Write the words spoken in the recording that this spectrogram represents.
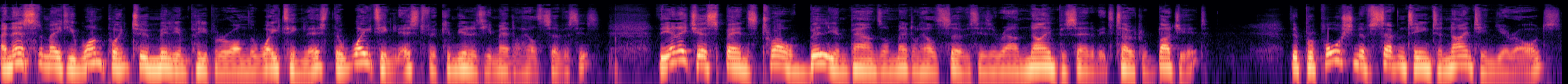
An estimated 1.2 million people are on the waiting list, the waiting list for community mental health services. The NHS spends 12 billion pounds on mental health services, around 9% of its total budget. The proportion of 17 to 19 year olds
